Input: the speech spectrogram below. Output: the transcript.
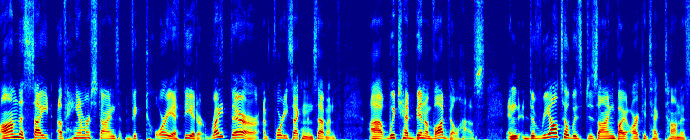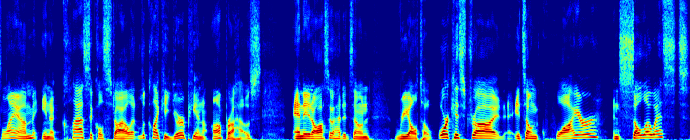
on the site of Hammerstein's Victoria Theater, right there on 42nd and 7th, uh, which had been a vaudeville house. And the Rialto was designed by architect Thomas Lamb in a classical style. It looked like a European opera house, and it also had its own Rialto orchestra, its own choir and soloists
